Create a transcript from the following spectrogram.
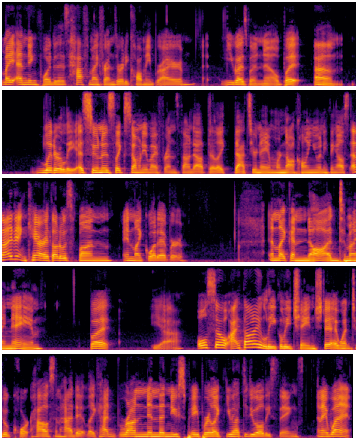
my ending point of this, half of my friends already call me Briar. You guys wouldn't know, but um literally as soon as like so many of my friends found out they're like that's your name we're not calling you anything else and i didn't care i thought it was fun and like whatever and like a nod to my name. But yeah. Also, I thought I legally changed it. I went to a courthouse and had it like had run in the newspaper like you have to do all these things. And I went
